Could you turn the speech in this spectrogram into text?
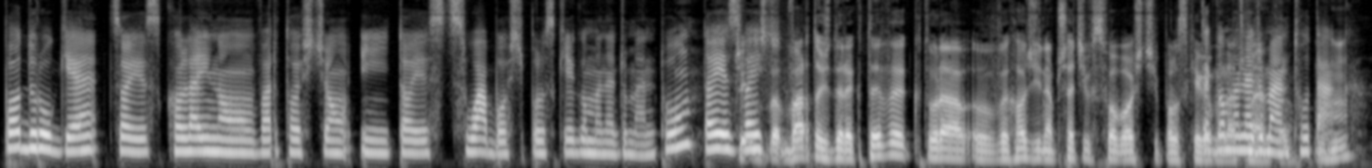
Po drugie, co jest kolejną wartością i to jest słabość polskiego managementu, to jest wejście... Wartość dyrektywy, która wychodzi naprzeciw słabości polskiego tego managementu. managementu tak. Mhm.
